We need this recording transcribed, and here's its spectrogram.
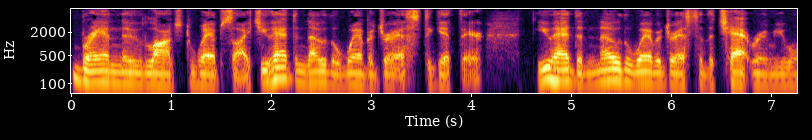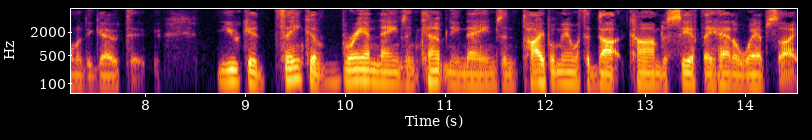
brand new launched website. You had to know the web address to get there. You had to know the web address to the chat room you wanted to go to. You could think of brand names and company names and type them in with a dot com to see if they had a website.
